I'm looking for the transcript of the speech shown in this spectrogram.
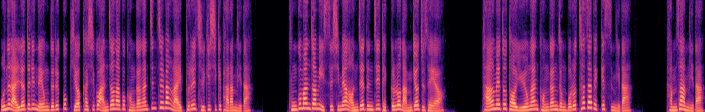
오늘 알려드린 내용들을 꼭 기억하시고 안전하고 건강한 찜질방 라이프를 즐기시기 바랍니다. 궁금한 점이 있으시면 언제든지 댓글로 남겨주세요. 다음에도 더 유용한 건강 정보로 찾아뵙겠습니다. 감사합니다.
